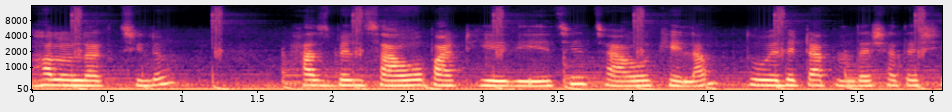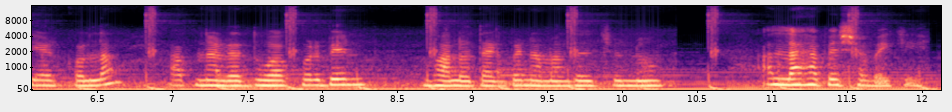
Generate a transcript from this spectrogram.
ভালো লাগছিল। হাজব্যান্ড চাও পাঠিয়ে দিয়েছে, চাও খেলাম। তো ওয়েদারটা আপনাদের সাথে শেয়ার করলাম। আপনারা দোয়া করবেন, ভালো থাকবেন আমাদের জন্য। আল্লাহ হাফেজ সবাইকে।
